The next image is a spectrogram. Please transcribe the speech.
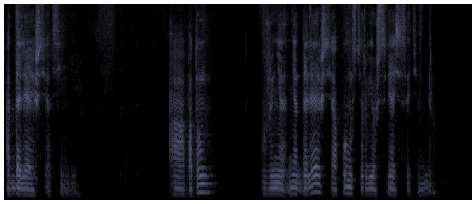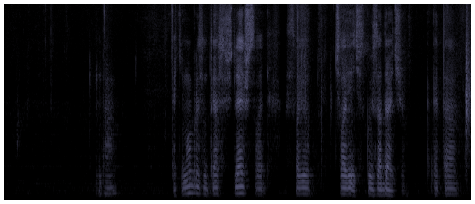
отдаляешься от семьи. А потом уже не, не отдаляешься, а полностью рвешь связь с этим миром. Да. Таким образом ты осуществляешь свой- свою человеческую задачу. Это а,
